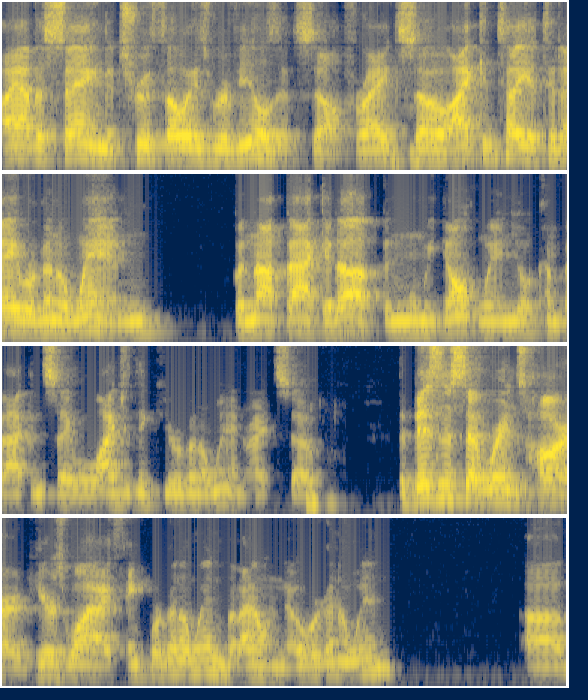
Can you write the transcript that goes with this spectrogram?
I have a saying the truth always reveals itself right? So i can tell you today we're going to win but not back it up. And when we don't win you'll come back and say well why'd you think you were going to win? Right? So mm-hmm. the business that we're in is hard. Here's why I think we're going to win, but I don't know we're going to win. Uh,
